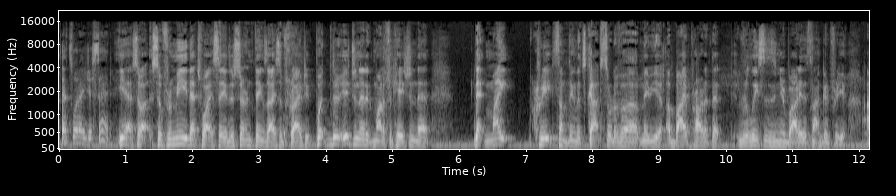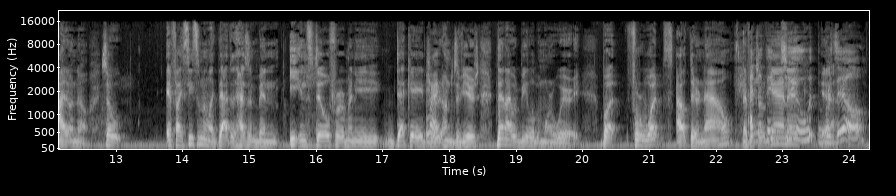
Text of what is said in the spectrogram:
that's what I just said. Yeah, so so for me, that's why I say there's certain things I subscribe to, but there is genetic modification that that might create something that's got sort of a maybe a, a byproduct that releases in your body that's not good for you. I don't know. So if I see something like that that hasn't been eaten still for many decades Right. or hundreds of years, then I would be a little bit more wary. But for what's out there now, if And it's the organic, thing too with yeah. Brazil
